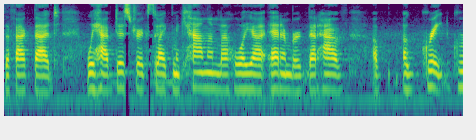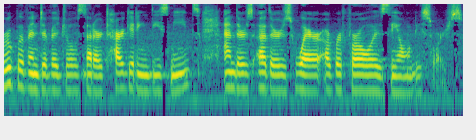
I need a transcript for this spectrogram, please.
the fact that we have districts like McAllen, La Joya, Edinburg that have a, a great group of individuals that are targeting these needs, and there's others where a referral is the only source.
